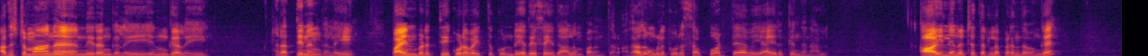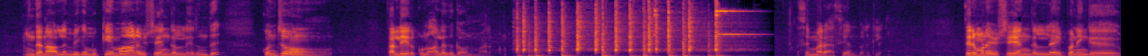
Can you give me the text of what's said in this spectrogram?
அதிர்ஷ்டமான நிறங்களை எண்களை ரத்தினங்களை பயன்படுத்தி கூட வைத்துக்கொண்டு எதை செய்தாலும் பலன் தரும். அதாவது உங்களுக்கு ஒரு சப்போர்ட் தேவையாக இருக்குது இந்த நாளில் ஆயில்ய நட்சத்திரத்தில் பிறந்தவங்க இந்த நாளில் மிக முக்கியமான விஷயங்கள்ல இருந்து கொஞ்சம் தள்ளி இருக்கணும் அல்லது கவனமாக இருக்கும் சிம்மராசி அன்பர்களே திருமண விஷயங்களில் இப்போ நீங்கள்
